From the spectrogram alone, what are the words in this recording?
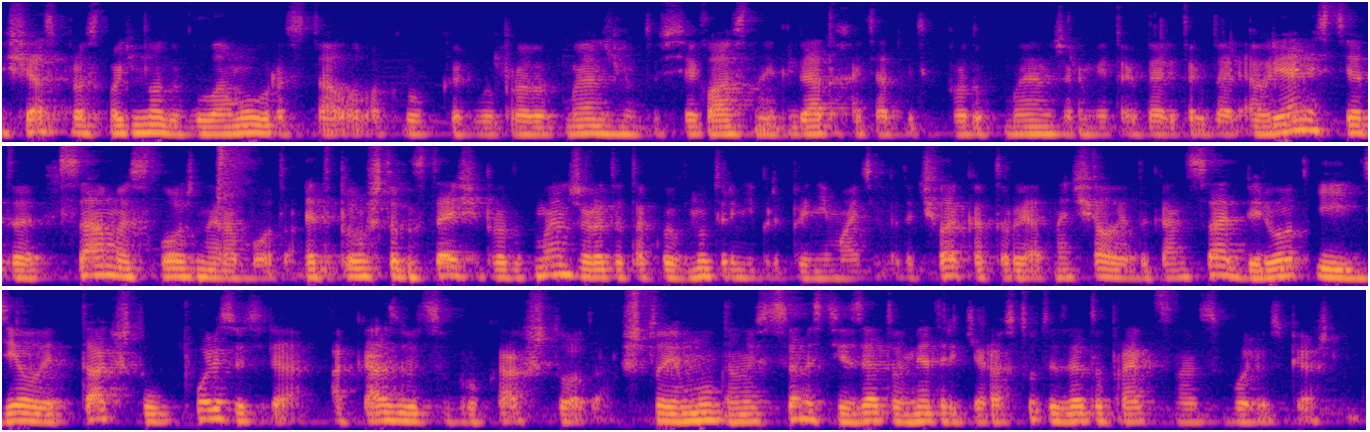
Сейчас просто очень много гламура стало вокруг как бы продукт-менеджмента, все классные ребята хотят быть продукт-менеджерами и так далее, и так далее. А в реальности это самая сложная работа. Это потому что настоящий продукт-менеджер — это такой внутренний предприниматель. Это человек, который от начала и до конца берет и делает так, что у пользователя оказывается в руках что-то, что ему доносит ценности, из-за этого метрики растут, из-за этого проект становится более успешным.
